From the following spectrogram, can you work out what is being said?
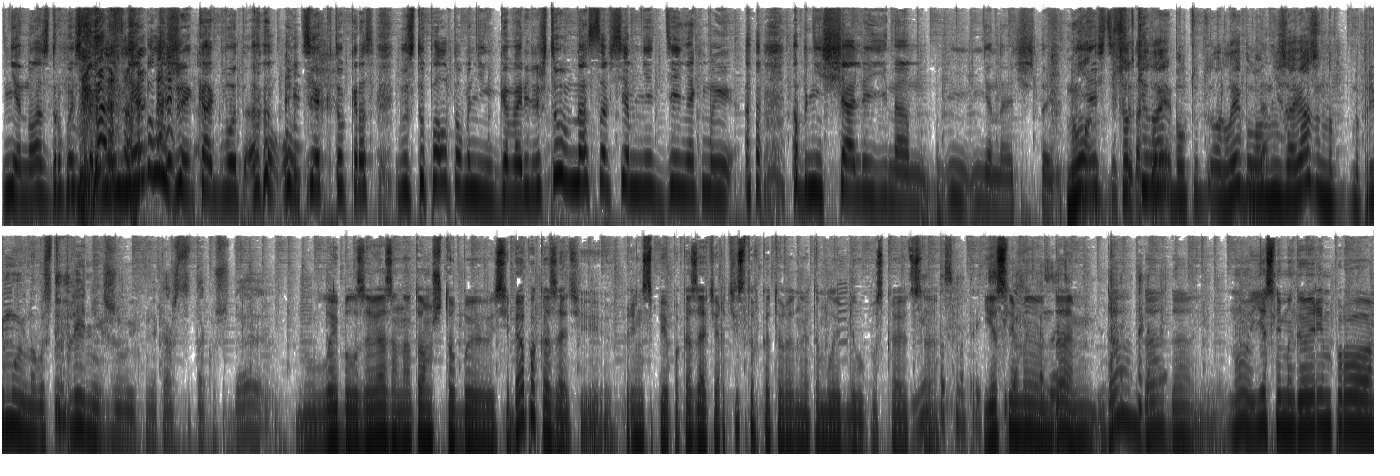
Не, ну а с другой стороны, не было же, как вот э, у тех, кто как раз выступал, то они говорили, что у нас совсем нет денег, мы обнищали и нам не на что Ну, все-таки лейбл, тут, лейбл он не завязан на- напрямую на выступлениях живых, мне кажется, так уж, да? Ну, лейбл завязан на том, чтобы себя показать и, в принципе, показать артистов, которые на этом лейбле выпускаются. Если мы, показать. да, да, да, да. Ну, если мы говорим про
